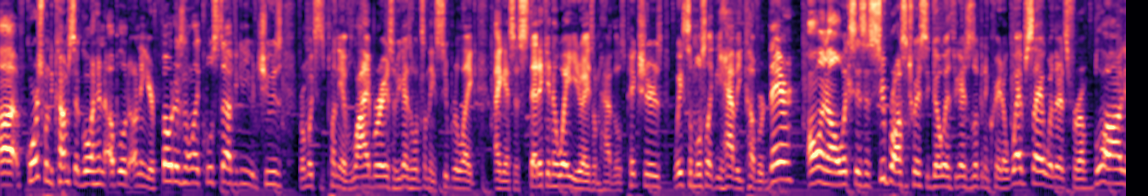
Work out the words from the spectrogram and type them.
Uh, of course, when it comes to go ahead and upload onto your photos and all that cool stuff, you can even choose from Wix's plenty of libraries, so if you guys want something super like, I guess, aesthetic in a way, you guys don't have those pictures, Wix will most likely have you covered there. All in all, Wix is a super awesome choice to go with if you guys are looking to create a website, whether it's for a blog,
